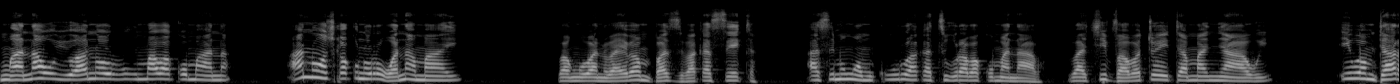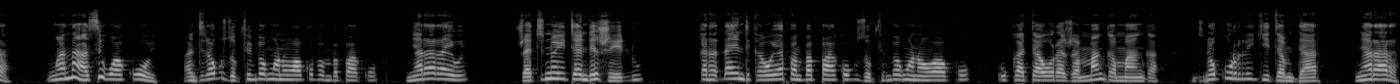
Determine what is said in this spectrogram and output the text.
mwana uyu anoruma vakomana. Anotya kunorohwa namai vamwe vanhu vaiva mubhazi vakaseka asi mumwe mukuru akatsiura vakomana ava vachibva vatoita manyawi. Iwe mudhara mwana hasi wako uyu handina kuzopfimba mwana wako pamba pako. Nyararaiwe zvatinoita ndezvedu. Kana dai ndikauya pamba pako kuzopfimba mwana wako ukataura zvamanga manga ndinokuririkita mudhara nyarara.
